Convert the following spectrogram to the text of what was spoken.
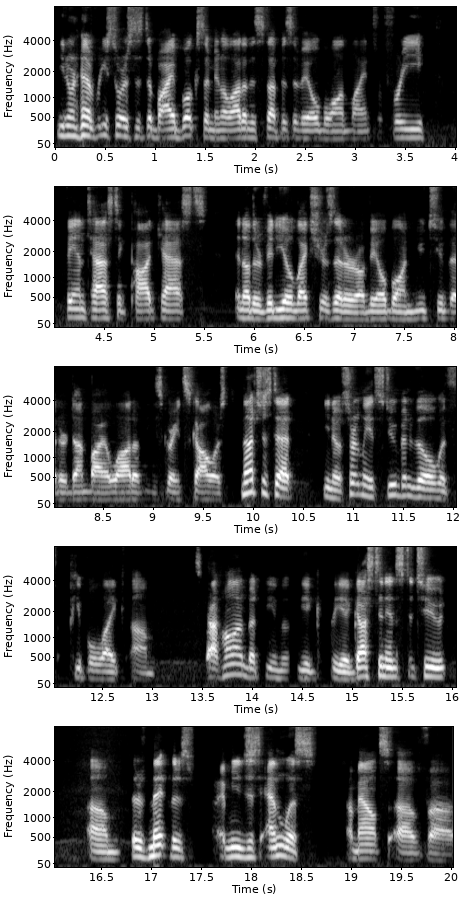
you don't have resources to buy books. I mean, a lot of this stuff is available online for free. Fantastic podcasts and other video lectures that are available on YouTube that are done by a lot of these great scholars. Not just at you know certainly at Steubenville with people like um, Scott Hahn, but you know the, the Augustine Institute. Um, there's there's I mean, just endless amounts of uh,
